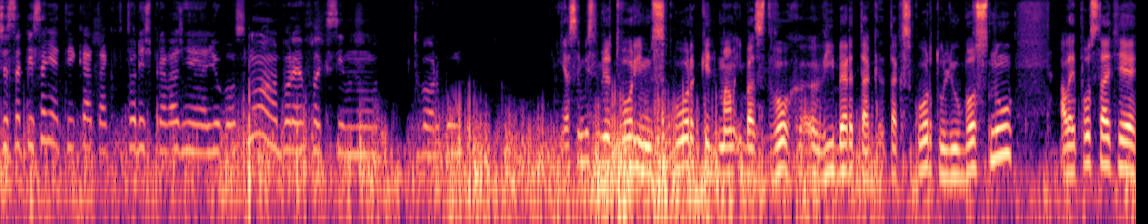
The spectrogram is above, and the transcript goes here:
Čo sa písania týka, tak tvoríš prevažne ľubosnú alebo reflexívnu tvorbu? Ja si myslím, že tvorím skôr, keď mám iba z dvoch výber, tak, tak skôr tú ľubosnú, ale v podstate e,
